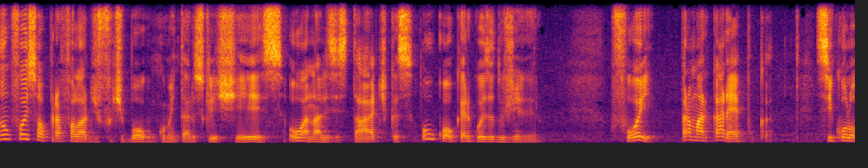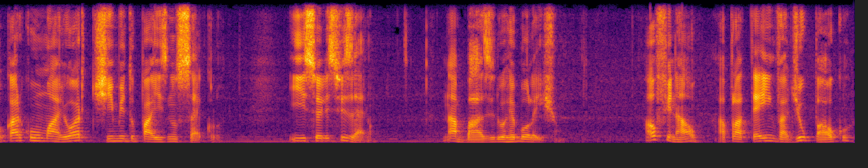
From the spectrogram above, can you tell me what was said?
não foi só para falar de futebol com comentários clichês, ou análises táticas, ou qualquer coisa do gênero. Foi para marcar época, se colocar como o maior time do país no século. E isso eles fizeram, na base do Rebolation. Ao final, a plateia invadiu o palco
